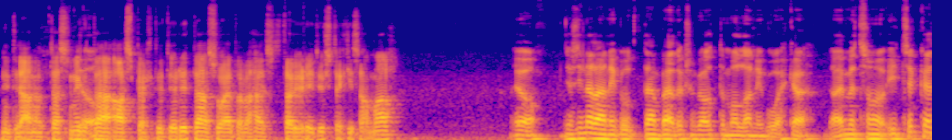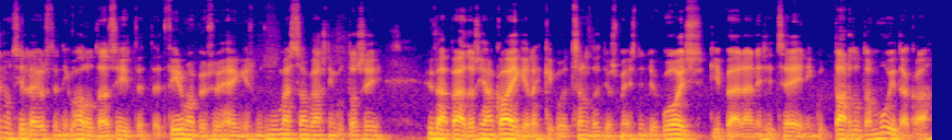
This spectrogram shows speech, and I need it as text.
Niin tämä on tässä niin tämä aspekti, että yritetään suojata vähän sitä yritystäkin samalla. Joo, ja sinällään niin kuin, tämän päätöksen kautta me ollaan niin kuin, ehkä, tai en sano itsekkäät, mutta sillä just, että niin kuin, halutaan siitä, että, että firma pysyy hengissä, mutta mun mielestä se on myös niin kuin, tosi hyvä päätös ihan kaikillekin, kun että sanotaan, että jos meistä nyt joku olisi kipeänä, niin sit se ei niin kuin, tartuta muitakaan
